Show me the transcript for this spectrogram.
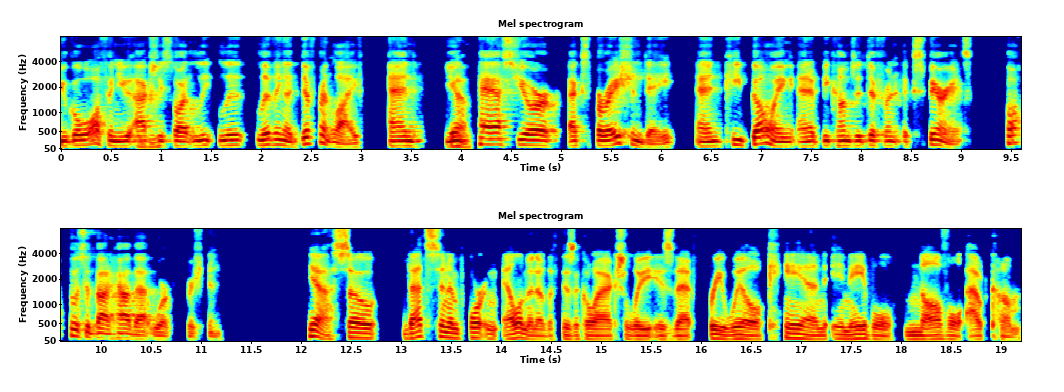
you go off and you mm-hmm. actually start li- li- living a different life and you yeah. pass your expiration date and keep going and it becomes a different experience. Talk to us about how that works, Christian. Yeah, so that's an important element of the physical actually is that free will can enable novel outcome.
